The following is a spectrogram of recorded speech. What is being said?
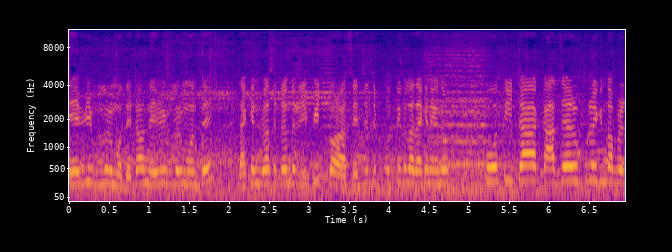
নেভি ব্লুর মধ্যে, এটাও নেভি ব্লুর মধ্যে। দেখেন বিবাস এটা কিন্তু রিপিট করা আছে। যে পুঁতিগুলো দেখেন কিন্তু প্রতিটা কাজের উপরে কিন্তু আপনার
